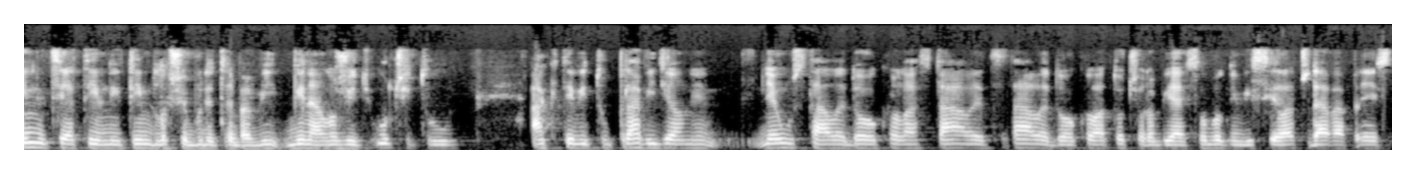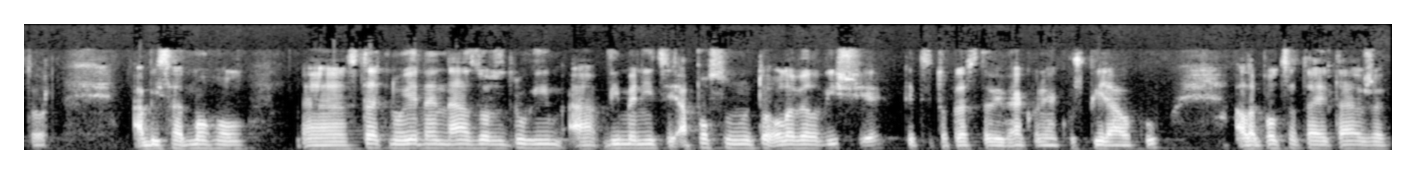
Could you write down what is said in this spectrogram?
iniciatívny, tým dlhšie bude treba vy, vynaložiť určitú aktivitu pravidelne, neustále dookola, stále, stále dookola to, čo robí aj slobodný vysielač, dáva priestor, aby sa mohol e, stretnúť jeden názor s druhým a vymeniť si a posunúť to o level vyššie, keď si to predstavíme ako nejakú špirálku. Ale podstata je tá, že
